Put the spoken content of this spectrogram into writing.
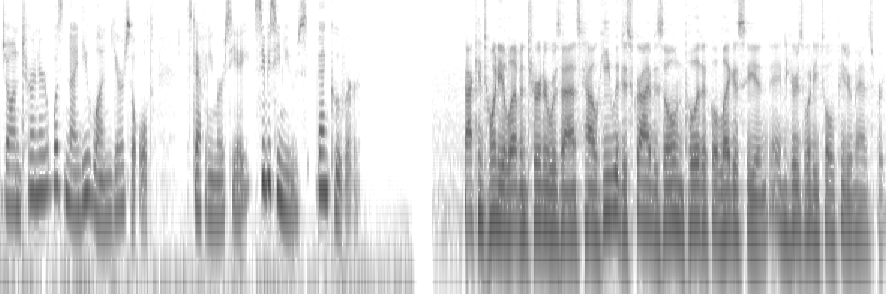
John Turner was 91 years old. Stephanie Mercier, CBC News, Vancouver. Back in 2011, Turner was asked how he would describe his own political legacy, and, and here's what he told Peter Mansbridge.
